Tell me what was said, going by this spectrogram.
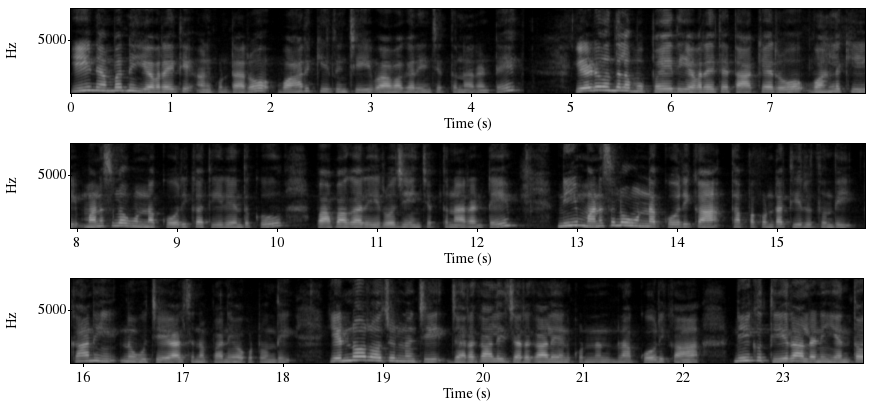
ఈ నెంబర్ని ఎవరైతే అనుకుంటారో వారి గురించి బాబాగారు ఏం చెప్తున్నారంటే ఏడు వందల ముప్పై ఐదు ఎవరైతే తాకారో వాళ్ళకి మనసులో ఉన్న కోరిక తీరేందుకు బాబాగారు ఈరోజు ఏం చెప్తున్నారంటే నీ మనసులో ఉన్న కోరిక తప్పకుండా తీరుతుంది కానీ నువ్వు చేయాల్సిన పని ఒకటి ఉంది. ఎన్నో రోజుల నుంచి జరగాలి జరగాలి అనుకున్న కోరిక నీకు తీరాలని ఎంతో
